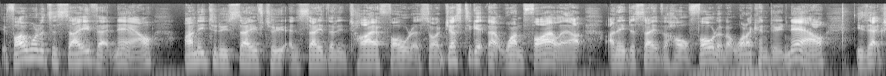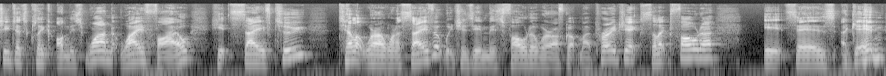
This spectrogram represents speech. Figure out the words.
If I wanted to save that now, I need to do save to and save that entire folder. So just to get that one file out, I need to save the whole folder. But what I can do now is actually just click on this one WAV file, hit save to, tell it where I want to save it, which is in this folder where I've got my project, select folder, it says again,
